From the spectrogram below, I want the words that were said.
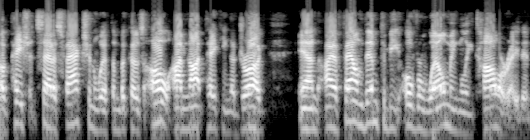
of patient satisfaction with them because, oh, I'm not taking a drug and I have found them to be overwhelmingly tolerated.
